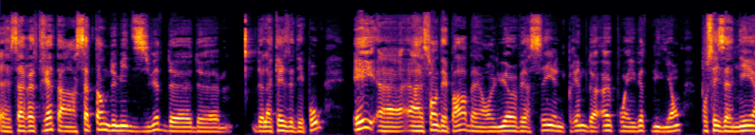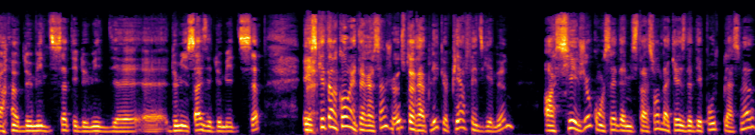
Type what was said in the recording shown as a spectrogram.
euh, sa retraite en septembre 2018 de, de, de la Caisse de dépôt. Et à son départ, ben, on lui a versé une prime de 1,8 million pour ses années en 2017 et 2016 et 2017. Et ben. ce qui est encore intéressant, je veux juste te rappeler que Pierre Fitzgibbon a siégé au conseil d'administration de la Caisse de dépôt de placement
